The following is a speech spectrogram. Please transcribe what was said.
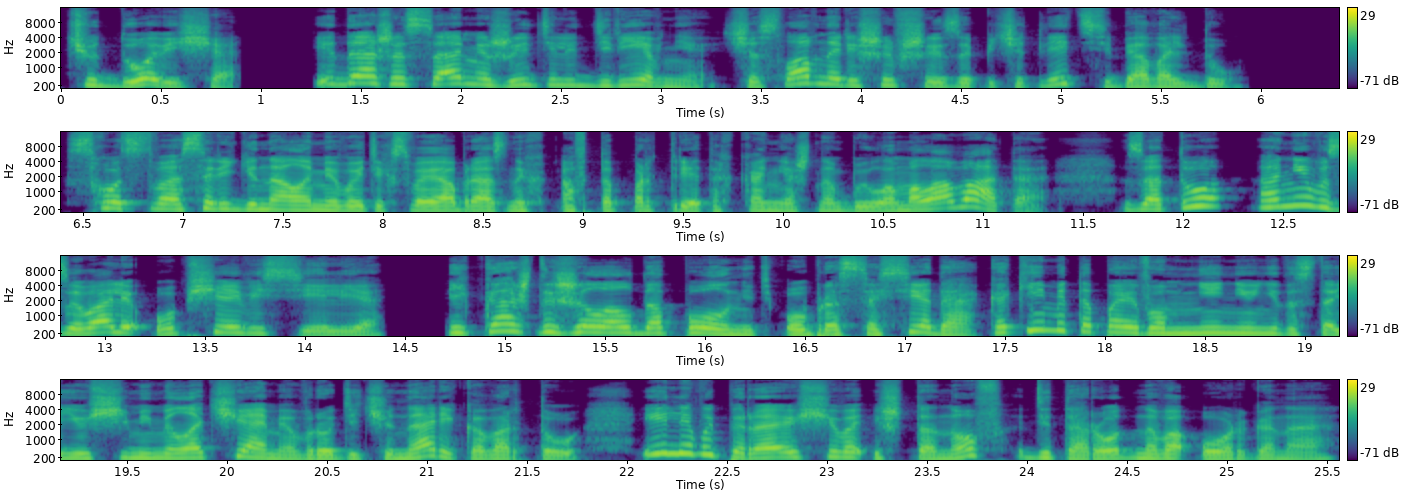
чудовища и даже сами жители деревни, тщеславно решившие запечатлеть себя во льду. Сходства с оригиналами в этих своеобразных автопортретах, конечно, было маловато, зато они вызывали общее веселье, и каждый желал дополнить образ соседа какими-то, по его мнению, недостающими мелочами, вроде чинарика во рту или выпирающего из штанов детородного органа.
